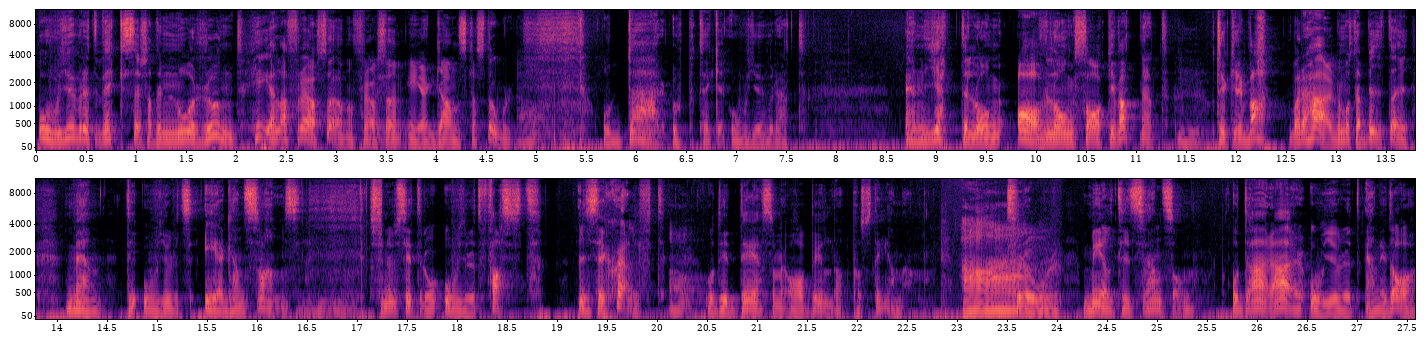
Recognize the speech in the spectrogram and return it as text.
Odjuret växer så att det når runt hela Frösön. Och Frösön är ganska stor. Och där upptäcker odjuret en jättelång avlång sak i vattnet. Och tycker va? Vad är det här? Det måste jag bita i. Men det är odjurets egen svans. Så nu sitter då odjuret fast i sig självt. Och det är det som är avbildat på stenen. Ah. Tror Medeltidssvensson. Och där är odjuret än idag.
